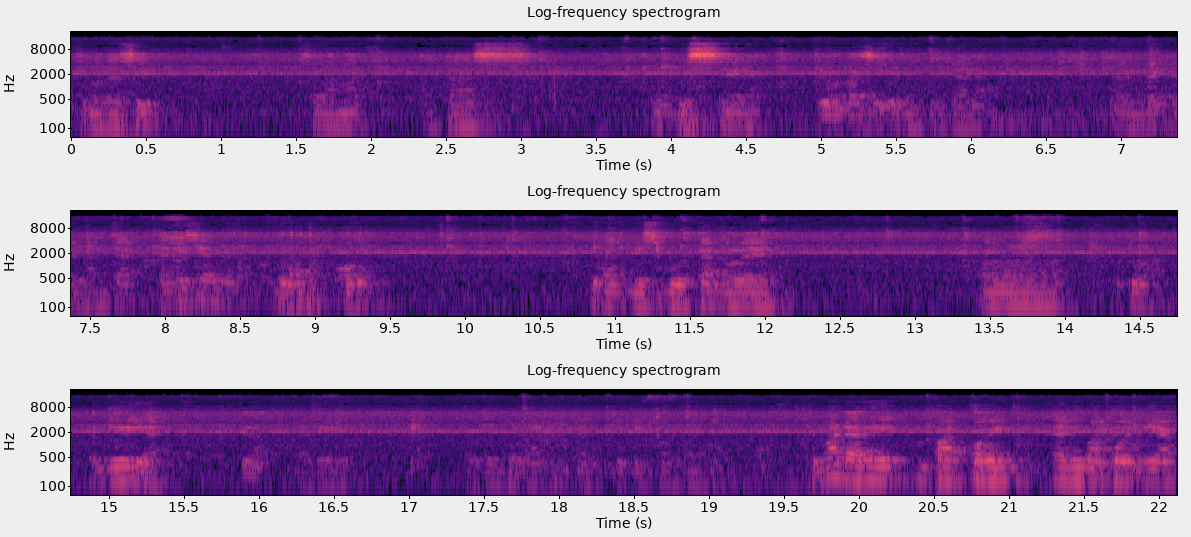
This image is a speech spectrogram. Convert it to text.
Terima kasih. Selamat atas mubesnya ya. Terima kasih. Sudah berjalan dengan baik dan lancar. Tadi saya dengar beberapa poin yang disebutkan oleh uh, pendiri ya, Ya. dari perkumpulan dan tipikor Cuma dari empat poin, eh, lima poin yang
